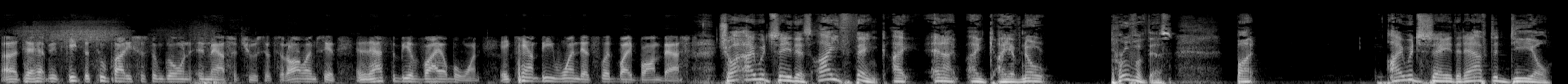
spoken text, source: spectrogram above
uh, to have, keep the two-party system going in Massachusetts. That's all I'm saying, and it has to be a viable one. It can't be one that's led by bombast. So I I would say this. I think I and I, I, I have no proof of this, but I would say that after Diehl,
